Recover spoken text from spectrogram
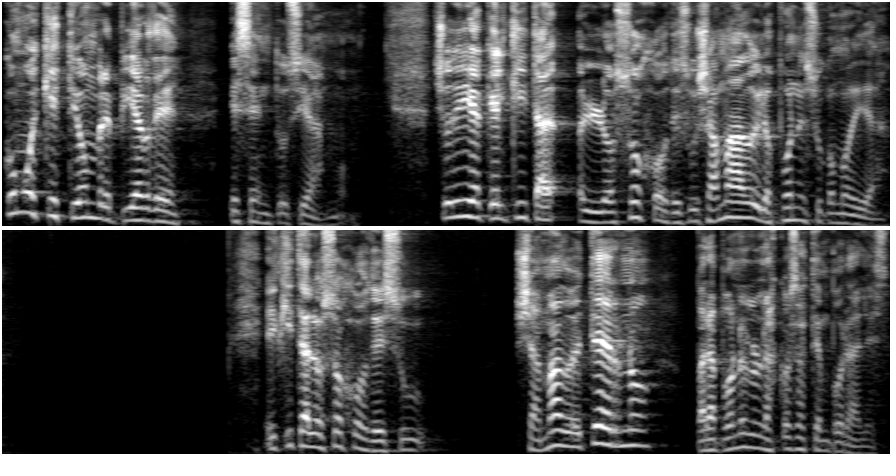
¿Cómo es que este hombre pierde ese entusiasmo? Yo diría que él quita los ojos de su llamado y los pone en su comodidad. Él quita los ojos de su llamado eterno para ponerlo en las cosas temporales.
